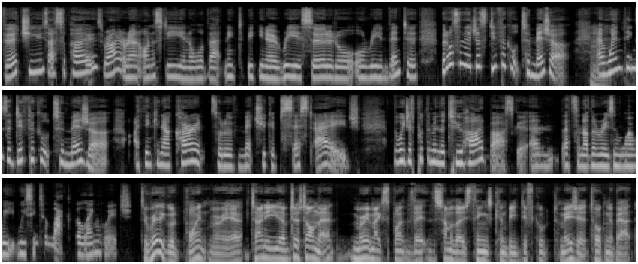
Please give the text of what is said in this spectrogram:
virtues, I suppose, right around honesty and all of that need to be you know reasserted or, or reinvented, but also they're just difficult to measure. Mm. And mm. when things are difficult to measure, I think in our current sort of metric obsessed age, that we just put them in the too hard basket. And that's another reason why we, we seem to lack the language. It's a really good point, Marija. Tony, just on that, Marija makes the point that some of those things can be difficult to measure, talking about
